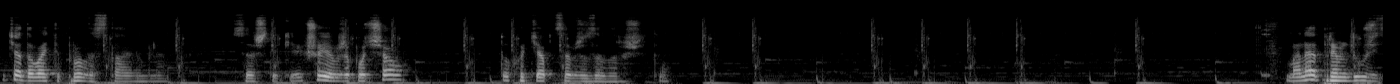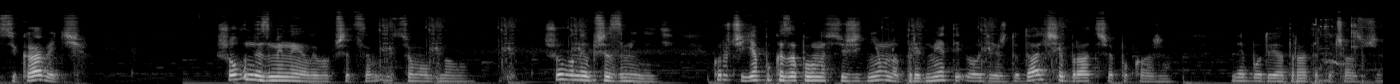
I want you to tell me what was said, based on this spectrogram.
Хоча давайте пролистаємо, блін. Все ж таки, якщо я вже почав, то хоча б це вже завершити. Мене прям дуже цікавить. Що вони змінили вообще цим, в цьому обнову? Що вони взагалі змінять? Коротше, я показав повністю ежедневно предмети і одежду. Далі брат ще покаже. Не буду я тратити час вже.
